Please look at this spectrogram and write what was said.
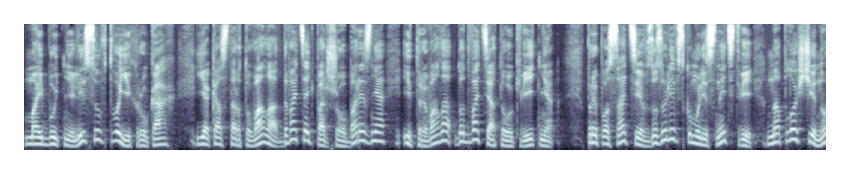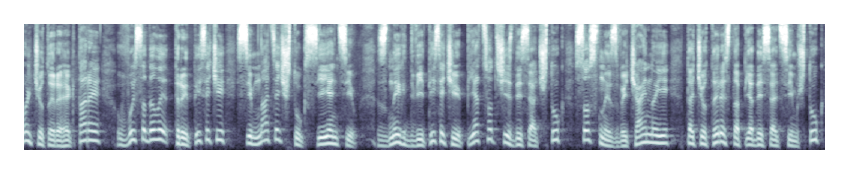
Майбутнє лісу в твоїх руках, яка стартувала 21 березня і тривала до 20 квітня. При посадці в Зозулівському лісництві на площі 0,4 гектари висадили 3017 штук сіянців, з них 2560 штук сосни звичайної та 457 штук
